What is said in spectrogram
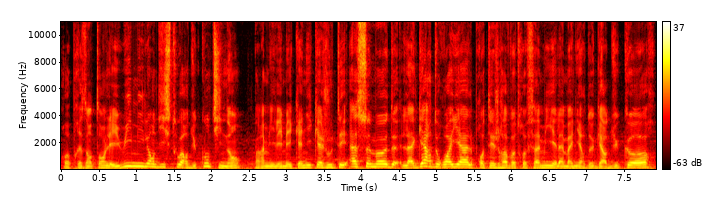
représentant les 8000 ans d'histoire du continent. Parmi les mécaniques ajoutées à ce mode, la garde royale protégera votre famille à la manière de garde du corps,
